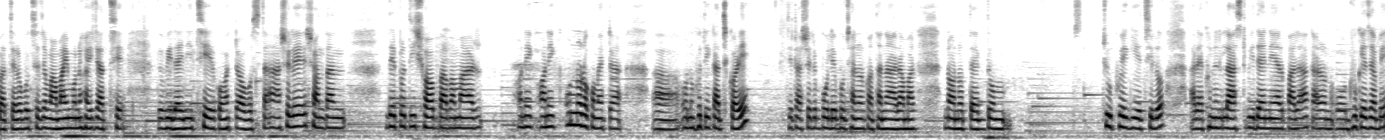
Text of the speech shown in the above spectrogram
বাচ্চারা বলছে যে মামাই মনে হয় যাচ্ছে, তো বিদায় নিচ্ছে, এরকম একটা অবস্থা। আসলে সন্তানদের প্রতি সব বাবা মার অনেক অনেক অন্যরকম একটা অনুভূতি কাজ করে, যেটা আসলে বলে বোঝানোর কথা না। আর আমার ননদ তো একদম চুপ হয়ে গিয়েছিল। আর এখন লাস্ট বিদায় নেয়ার পালা, কারণ ও ঢুকে যাবে।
